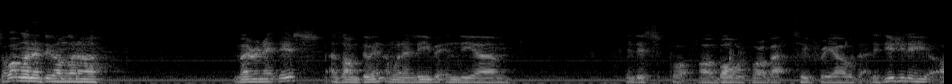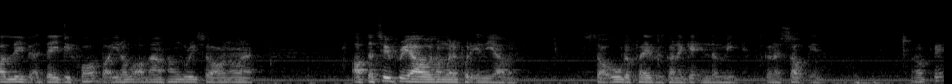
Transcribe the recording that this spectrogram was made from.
So what I'm going to do, I'm going to marinate this as I'm doing. I'm going to leave it in the um, in this pot, uh, bowl for about two, three hours at least. Usually I'll leave it a day before, but you know what, I'm hungry, so I'm gonna, after two, three hours, I'm gonna put it in the oven. So all the flavor is gonna get in the meat. It's gonna soak in. Okay.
